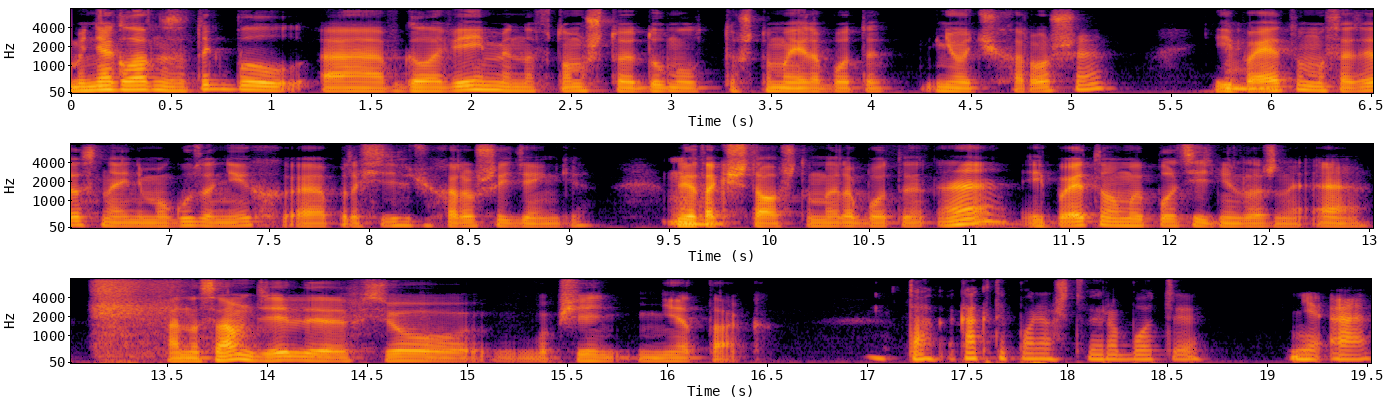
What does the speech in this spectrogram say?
У меня главный затык был а, в голове именно в том, что я думал, то, что мои работы не очень хорошие, и mm-hmm. поэтому, соответственно, я не могу за них а, просить очень хорошие деньги. Mm-hmm. Я так считал, что мои работы, а, и поэтому мы платить не должны, а. А на самом деле все вообще не так. Так, а как ты понял, что твои работы не а?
